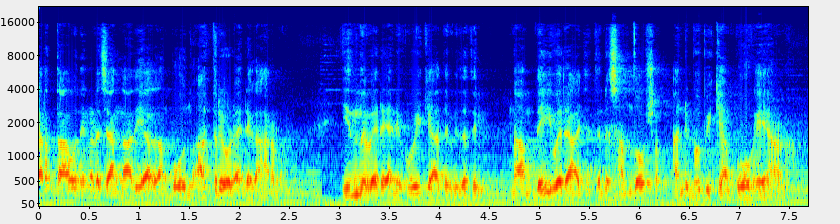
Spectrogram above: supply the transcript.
കർത്താവ് നിങ്ങളുടെ ചങ്ങാതിയാകാൻ പോകുന്നു. അത്രയുള്ള എന്റെ കാരണം. ഇന്ന് വരെ അനുഭവിക്കാത്ത വിധത്തിൽ നാം ദൈവരാജ്യത്തിന്റെ സന്തോഷം അനുഭവിക്കാൻ പോവുകയാണ്.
